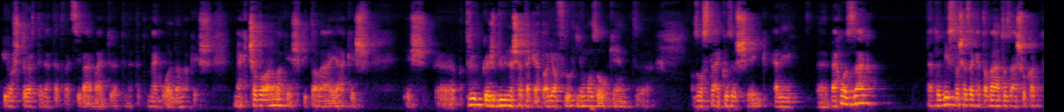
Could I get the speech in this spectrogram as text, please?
piros történetet, vagy szivárvány történetet megoldanak, és megcsavarnak, és kitalálják, és, és a trükkös bűneseteket agyafrút nyomozóként az osztályközösség elé behozzák. Tehát, hogy biztos ezeket a változásokat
